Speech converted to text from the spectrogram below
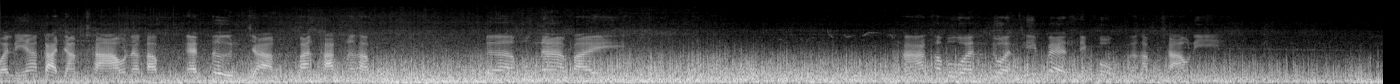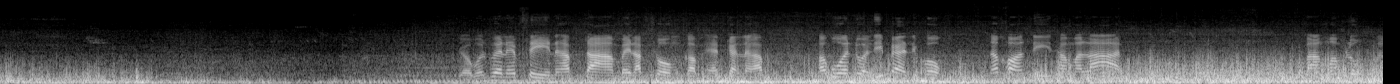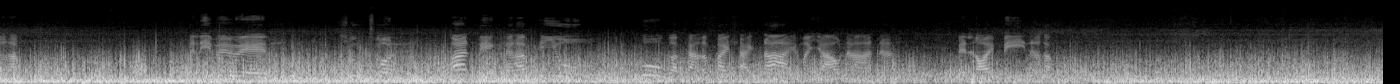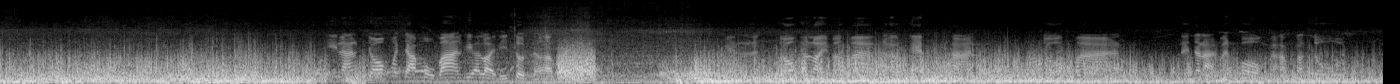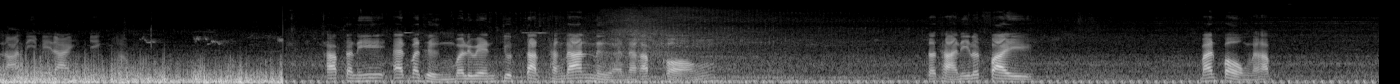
วันนี้อากาศยามเช้านะครับ แอดตื่นจากบ้านพักนะครับ เพื่อมุ่งหน้าไป หาขบวนด่วนที่ 86 นะครับ เช้านี้ เดี๋ยวเพื่อนๆ FC นะครับ ตามไปรับชมกับแอดกันนะครับ ขบวนด่วนที่ 86 นครศรีธรรมราช บางมำลุกนะครับ อันนี้บริเวณชุมชนบ้านเม่งนะครับ ที่อยู่คู่กับทางรถไฟสาย ใต้มายาวนานนะ เป็นร้อยปีนะครับที่ร้านโจ๊กประจำหมู่บ้านที่อร่อยที่สุดนะครับ เป็นโจ๊กอร่อยมากๆนะครับแอดทานโจ๊กมาในตลาดบ้านโป่งนะครับก็สู้ร้านนี้ไม่ได้จริงครับ ครับตอนนี้แอดมาถึงบริเวณจุดตัดทางด้านเหนือนะครับของ สถานีรถไฟบ้านโป่งนะครับ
